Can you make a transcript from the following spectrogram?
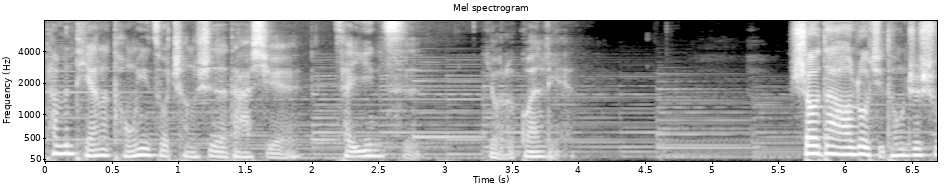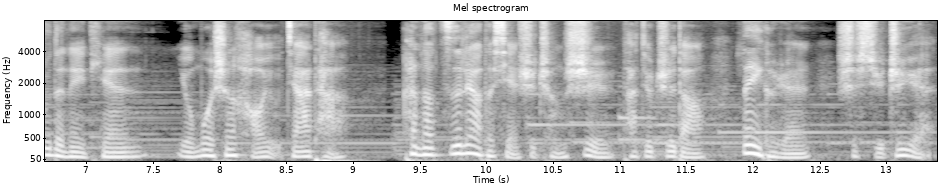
他们填了同一座城市的大学，才因此有了关联。收到录取通知书的那天，有陌生好友加他，看到资料的显示城市，他就知道那个人是许知远。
